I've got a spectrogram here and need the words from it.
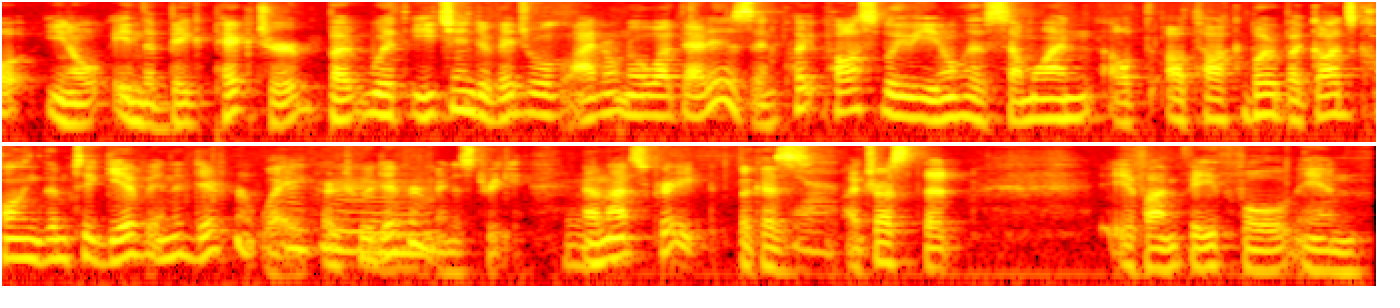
Oh, you know, in the big picture. But with each individual, I don't know what that is, and quite possibly, you know, with someone, I'll I'll talk about it. But God's calling them to give in a different way or to a different ministry, and that's great because Yeah. I trust that if I'm faithful in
